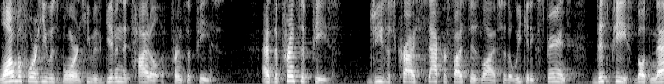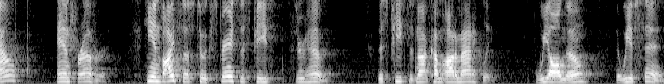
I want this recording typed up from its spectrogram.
Long before he was born, he was given the title of Prince of Peace. As the Prince of Peace, Jesus Christ sacrificed his life so that we could experience this peace both now and forever. He invites us to experience this peace through him. This peace does not come automatically. We all know that we have sinned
